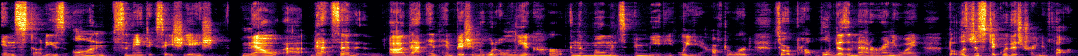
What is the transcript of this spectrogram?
in studies on semantic satiation appreciation. Now, uh, that said, uh, that inhibition would only occur in the moments immediately afterward, so it probably doesn't matter anyway, but let's just stick with this train of thought.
